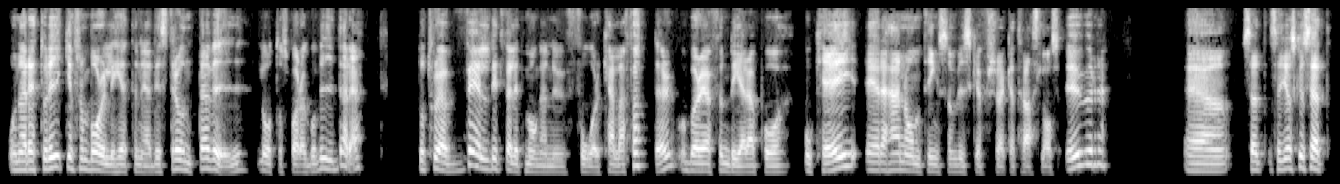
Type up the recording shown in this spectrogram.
Och när retoriken från borgerligheten är det struntar vi i, låt oss bara gå vidare. Då tror jag väldigt, väldigt många nu får kalla fötter och börjar fundera på, okej, okay, är det här någonting som vi ska försöka trassla oss ur? Eh, så, att, så jag skulle säga att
